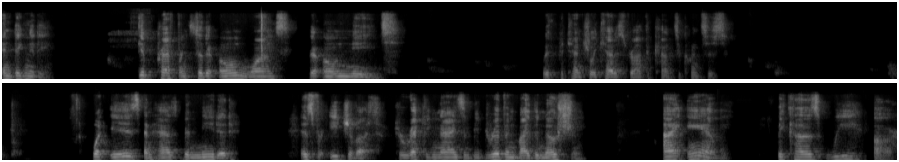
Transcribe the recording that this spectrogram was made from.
and dignity, give preference to their own wants, their own needs, with potentially catastrophic consequences. What is and has been needed is for each of us to recognize and be driven by the notion I am because we are.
